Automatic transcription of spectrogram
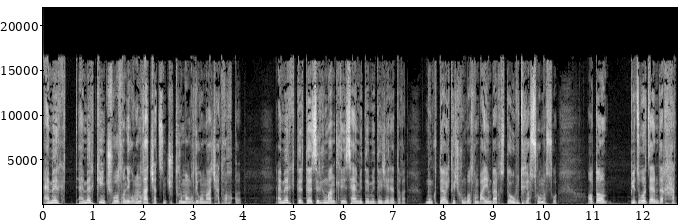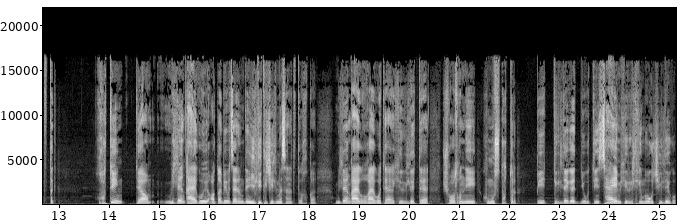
Америк Америкийн чуулганыг унгааж чадсан чөтгөр Монголыг унгааж чадах байхгүй. Америк те сэргэн мандлын сайн мэдээ мэдээ гэж яриад байгаа. Мөнгөтэй итгэж хүн болгон баян байх хэвээр өвдөх ёсгүй мосгүй. Одоо би зүгээр заримдаа харддаг хотын тэ нилээн гайгүй одоо би заримдаа илийдэж хэлмээр санагддаг байхгүй. Нилээн гайгүй гайгүй тэ хэрэглээтэй шуулганы хүмүүс дотор би тэглээгээд юу гэдгийг сайн юм хэрэглэх юм уу гэж хэлээгүү.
